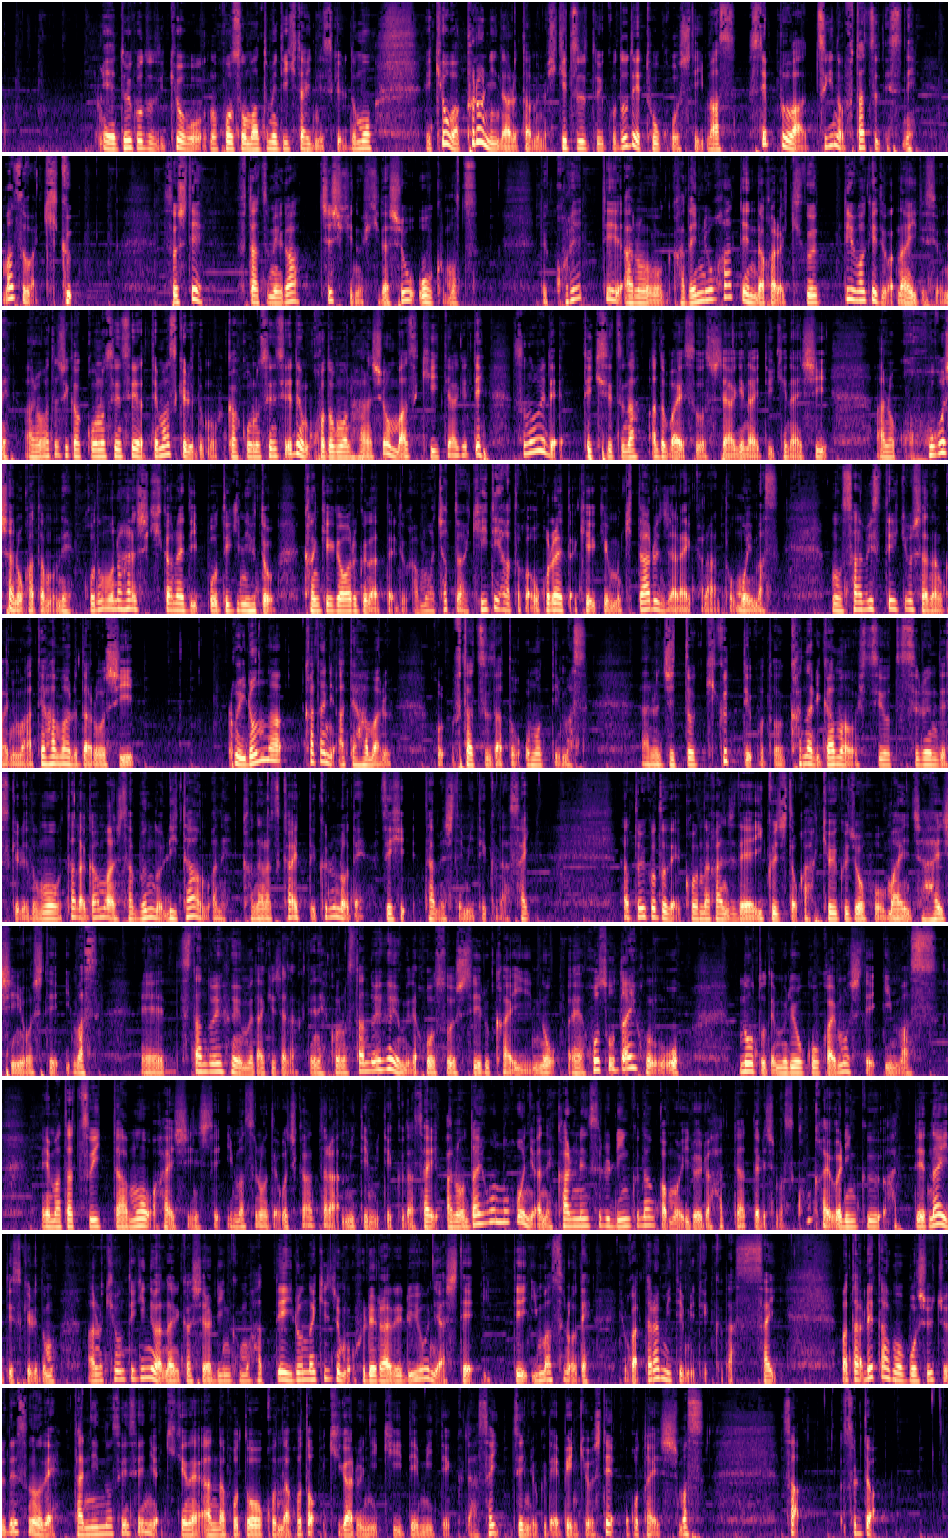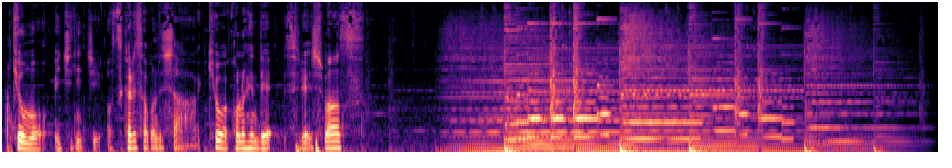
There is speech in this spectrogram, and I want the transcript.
えー、ということで今日の放送をまとめていきたいんですけれども、えー、今日はプロになるための秘訣ということで投稿しています。ステップは次の2つですね。まずは聞く。そして2つ目が知識の引き出しを多く持つ。でこれってあの家電量販店だから聞くっていうわけではないですよね。あの私学校の先生やってますけれども学校の先生でも子どもの話をまず聞いてあげてその上で適切なアドバイスをしてあげないといけないしあの保護者の方もね子どもの話聞かないで一方的に言うと関係が悪くなったりとかもうちょっとは聞いてよとか怒られた経験もきっとあるんじゃないかなと思います。もうサービス提供者なんかにも当てはまるだろうしいろんな方に当てはまる2つだと思っています。あのじっと聞くっていうことはかなり我慢を必要とするんですけれどもただ我慢した分のリターンはね必ず返ってくるので是非試してみてください。ということでこんな感じで育児とか教育情報を毎日配信をしています、えー、スタンド FM だけじゃなくてねこのスタンド FM で放送している回の、えー、放送台本をノートで無料公開もしています。えまた Twitter も配信していますのでお時間あったら見てみてください。あの台本の方にはね関連するリンクなんかもいろいろ貼ってあったりします。今回はリンク貼ってないですけれどもあの基本的には何かしらリンクも貼っていろんな記事も触れられるようにはしていっていますのでよかったら見てみてください。またレターも募集中ですので担任の先生には聞けないあんなことをこんなこと気軽に聞いてみてください。全力で勉強してお答えします。さあそれでは。今日も一日お疲れ様でした。今日はこの辺で失礼します。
